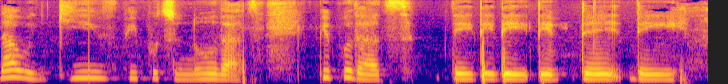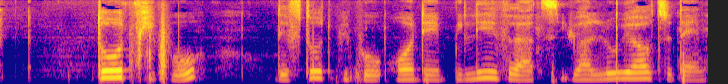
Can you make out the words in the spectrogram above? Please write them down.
That will give people to know that people that they they they they they, they told people they've told people or they believe that you are loyal to them.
